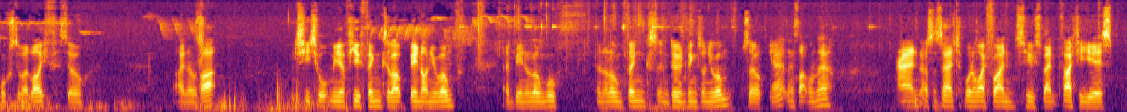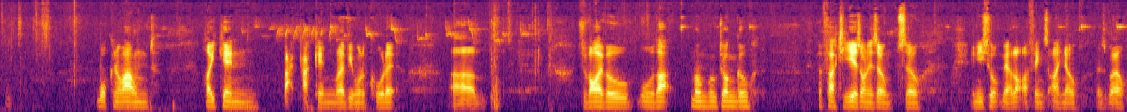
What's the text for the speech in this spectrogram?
most of her life, so I know that. She taught me a few things about being on your own and being a lone wolf and alone things and doing things on your own. So yeah, there's that one there. And as I said, one of my friends who spent 30 years walking around, hiking, backpacking, whatever you want to call it, um, survival, all that mongrel jungle for 30 years on his own. So, and he taught me a lot of things I know as well.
